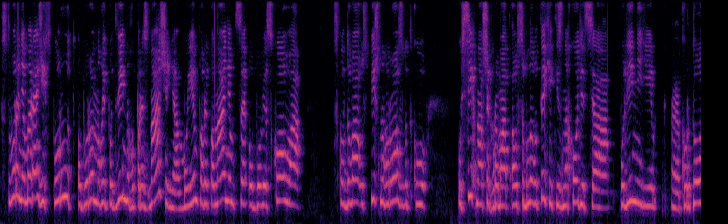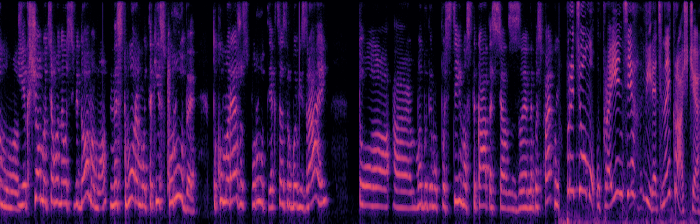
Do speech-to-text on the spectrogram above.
Створення мережі споруд оборонного і подвійного призначення, моїм переконанням, це обов'язкова складова успішного розвитку усіх наших громад, а особливо тих, які знаходяться по лінії е, кордону. І якщо ми цього не усвідомимо, не створимо такі споруди, таку мережу споруд, як це зробив Ізраїль, то е, ми будемо постійно стикатися з небезпекою. При цьому українці вірять в найкраще.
